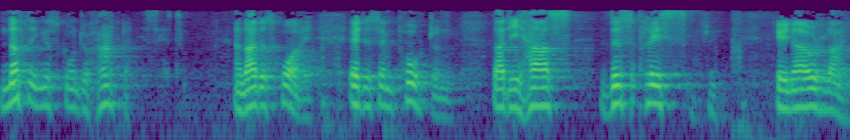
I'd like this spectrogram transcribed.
nothing is going to happen, he said. And that is why it is important that he has this place in our lives.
